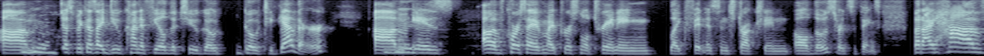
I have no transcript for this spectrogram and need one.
um, mm-hmm. just because I do kind of feel the two go go together um, mm-hmm. is of course I have my personal training like fitness instruction all those sorts of things but I have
